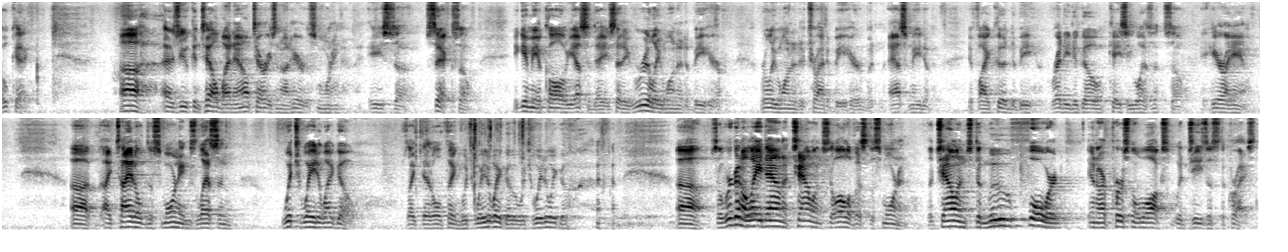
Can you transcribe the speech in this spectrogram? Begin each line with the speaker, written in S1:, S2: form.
S1: Okay. Uh, as you can tell by now, Terry's not here this morning. He's uh, sick, so he gave me a call yesterday. He said he really wanted to be here, really wanted to try to be here, but asked me to, if I could, to be ready to go in case he wasn't. So here I am. Uh, I titled this morning's lesson, Which Way Do I Go? It's like that old thing, which way do I go? Which way do I go? uh, so we're going to lay down a challenge to all of us this morning. The challenge to move forward in our personal walks with Jesus the Christ.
